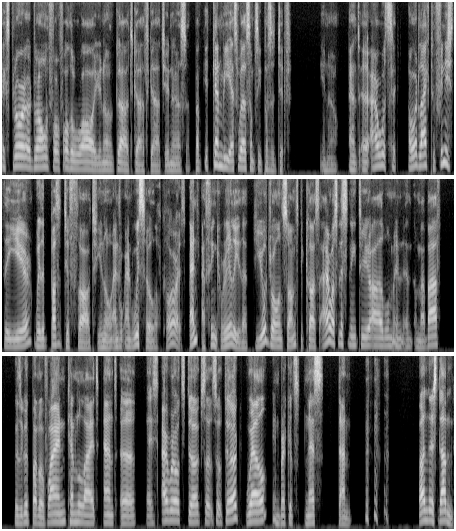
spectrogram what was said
explore a drone for, for the war, you know, God, God, God, you know. So, but it can be as well something positive, you know. And uh, I would say, I would like to finish the year with a positive thought, you know, and and hope. Of course. And I think really that your drone songs, because I was listening to your album in, in, in my bath with a good bottle of wine, candlelight, and uh, Yes. I wrote Dirk. So, so Dirk, well, in brackets, Ness, done. One is done.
